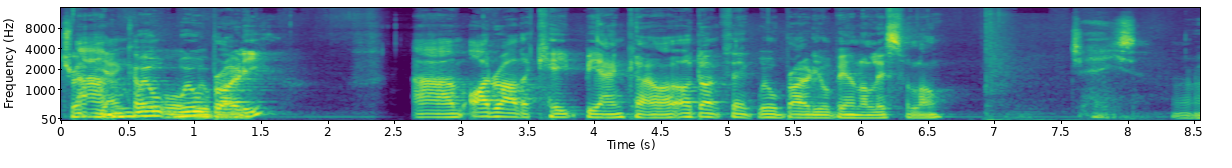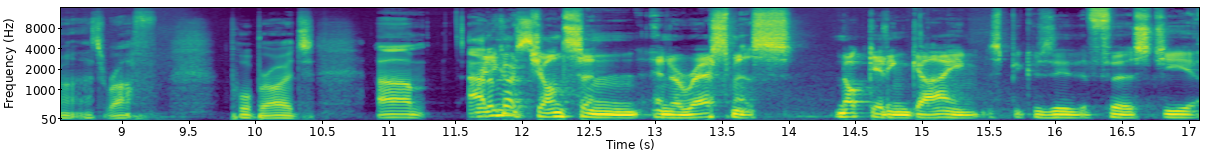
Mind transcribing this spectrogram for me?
Trent um, Bianco Will, or Will, Will Brodie? Brodie? Um, I'd rather keep Bianco. I, I don't think Will Brodie will be on a list for long. Jeez, all right, that's rough. Poor Broads. Um, well, you got Johnson and Erasmus not getting games because they're the first year.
